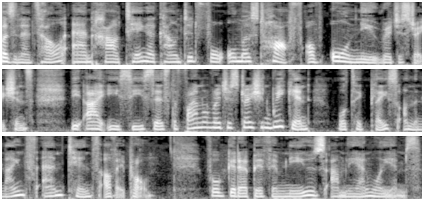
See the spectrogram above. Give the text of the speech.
KwaZulu-Natal and Gauteng accounted for almost half of all new registrations. The IEC says the final registration weekend will take place on the 9th and 10th of April. For Good Hope FM News, I'm Leanne Williams.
